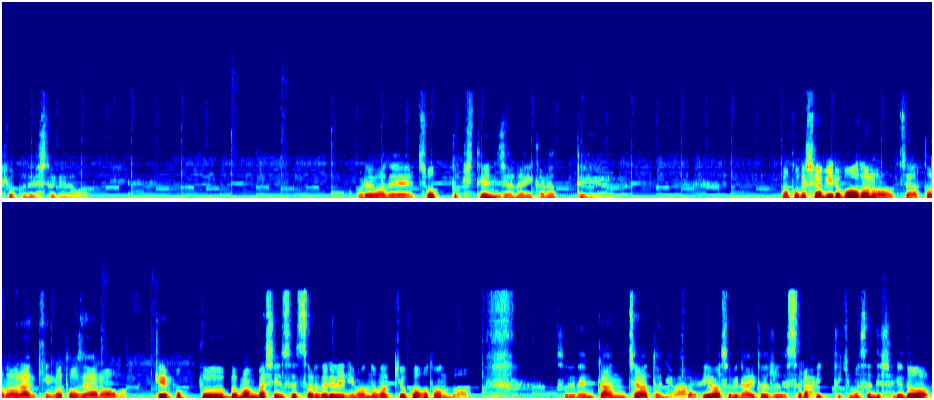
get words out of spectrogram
曲でしたけど、これはね、ちょっと来てんじゃないかなっていう。まあ、今年はビルボードのチャートのランキングは当然あの、K-POP 部門が新設されただけで日本の楽曲はほとんど、そういう年間チャートには yoasobi のアイドルですら入ってきませんでしたけど、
